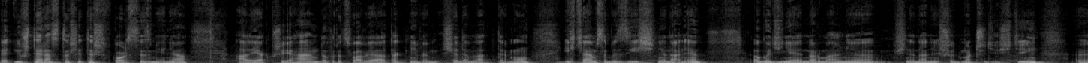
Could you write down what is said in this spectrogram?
e, już teraz to się też w Polsce zmienia, ale jak przyjechałem do Wrocławia tak nie wiem 7 lat temu i chciałem sobie zjeść śniadanie o godzinie normalnie śniadanie 7.30, e,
